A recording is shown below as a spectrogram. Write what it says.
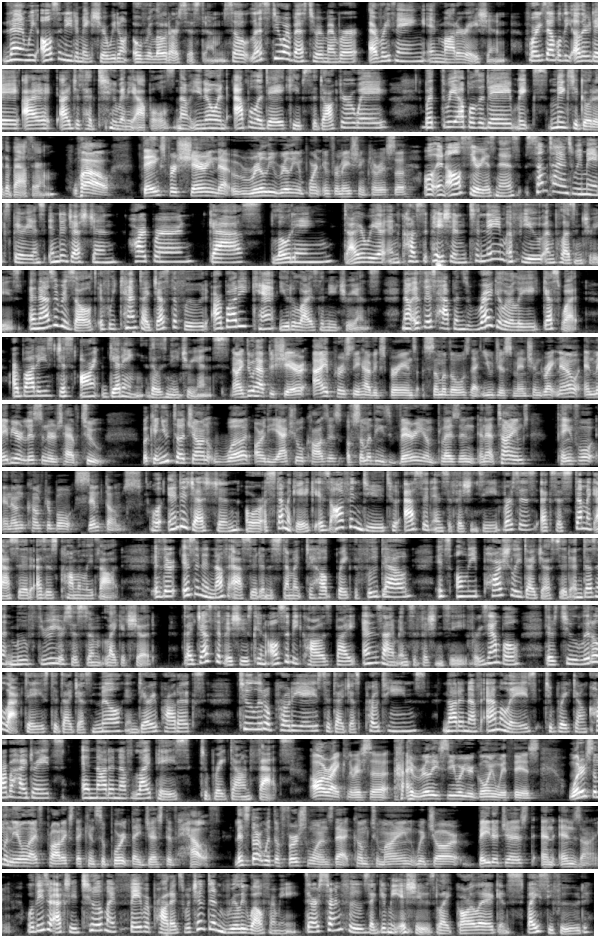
Then we also need to make sure we don't overload our system. So let's do our best to remember everything in moderation. For example, the other day, I, I just had too many apples. Now, you know, an apple a day keeps the doctor away, but three apples a day makes, makes you go to the bathroom. Wow. Thanks for sharing that really, really important information, Clarissa. Well, in all seriousness, sometimes we may experience indigestion, heartburn, gas, bloating, diarrhea, and constipation, to name a few unpleasantries. And as a result, if we can't digest the food, our body can't utilize the nutrients. Now, if this happens regularly, guess what? Our bodies just aren't getting those nutrients. Now, I do have to share, I personally have experienced some of those that you just mentioned right now, and maybe our listeners have too. But can you touch on what are the actual causes of some of these very unpleasant and at times painful and uncomfortable symptoms? Well, indigestion or a stomach ache is often due to acid insufficiency versus excess stomach acid as is commonly thought. If there isn't enough acid in the stomach to help break the food down, it's only partially digested and doesn't move through your system like it should. Digestive issues can also be caused by enzyme insufficiency. For example, there's too little lactase to digest milk and dairy products, too little protease to digest proteins, not enough amylase to break down carbohydrates, and not enough lipase to break down fats. All right, Clarissa, I really see where you're going with this. What are some of Neolife products that can support digestive health? Let's start with the first ones that come to mind, which are Betagest and Enzyme. Well, these are actually two of my favorite products, which have done really well for me. There are certain foods that give me issues, like garlic and spicy food,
